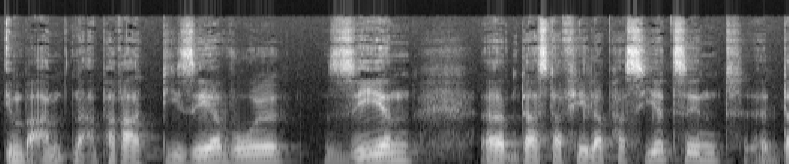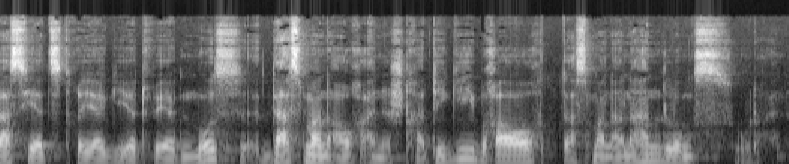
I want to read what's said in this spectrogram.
im Beamtenapparat, die sehr wohl sehen, äh, dass da Fehler passiert sind, äh, dass jetzt reagiert werden muss, dass man auch eine Strategie braucht, dass man eine Handlungs- oder eine,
